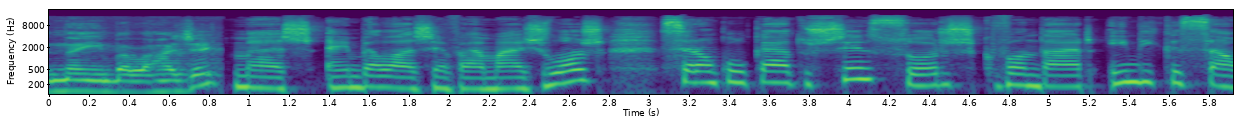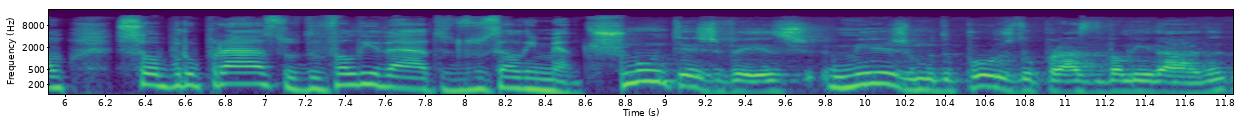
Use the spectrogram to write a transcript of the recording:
na embalagem. Mas a embalagem vai mais longe, serão colocados sensores que vão dar indicação sobre o prazo de validade dos alimentos. Muitas vezes, mesmo depois do prazo de validade,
